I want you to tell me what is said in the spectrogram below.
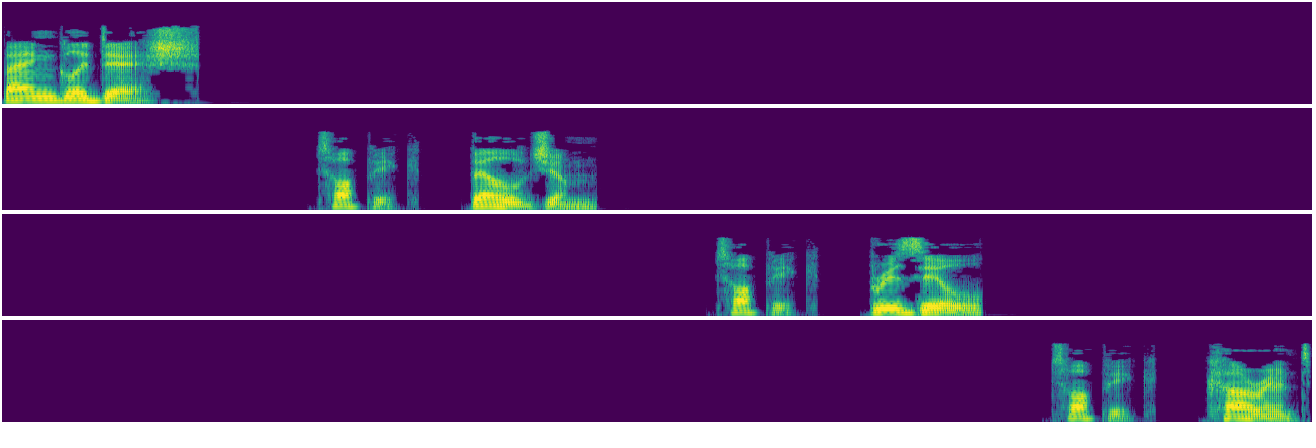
Bangladesh. Topic. Belgium. Topic. Brazil. Topic. Current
